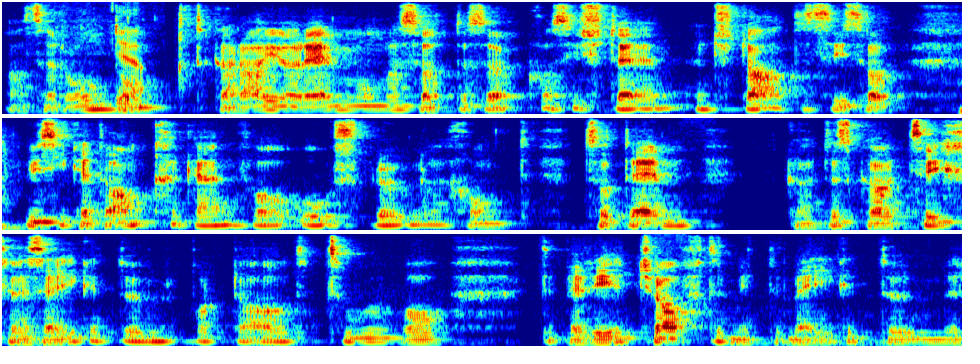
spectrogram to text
Also rund ja. um die Garajorem herum sollte das Ökosystem entstehen. Das sind so unsere Gedankengänge von ursprünglich. Und zudem gehört, es gehört sicher ein Eigentümerportal dazu, wo der Bewirtschafter mit dem Eigentümer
